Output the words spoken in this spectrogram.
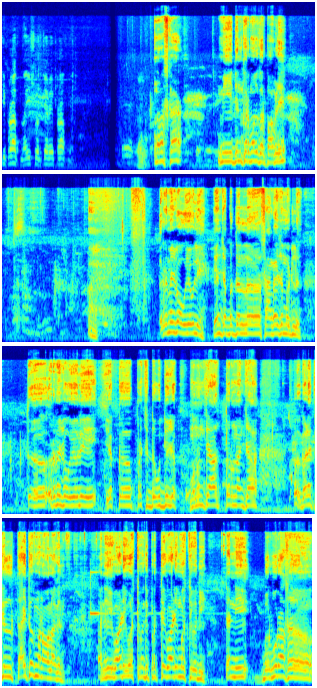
ही प्रार्थना ईश्वरचरणी प्रार्थना. नमस्कार. मी दिनकर मधुकर पाबळे. रमेश भाऊ येवले यांच्याबद्दल सांगायचं म्हटलं तर रमेश भाऊ येवले एक प्रसिद्ध उद्योजक. म्हणून त्या तरुणांच्या गळ्यातील ताईतच म्हणावं लागेल. आणि वाडी वस्तीमध्ये प्रत्येक वाडी मस्तीमध्ये त्यांनी भरपूर असं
